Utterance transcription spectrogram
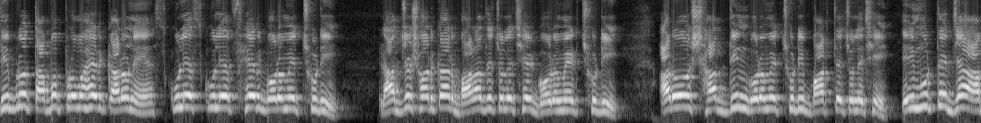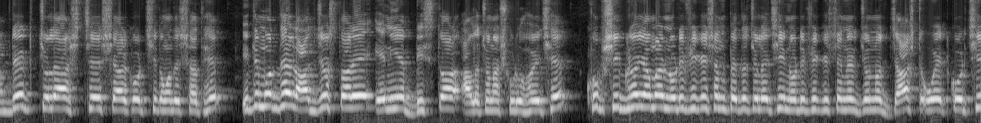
তীব্র তাপপ্রবাহের কারণে স্কুলে স্কুলে ফের গরমের ছুটি। রাজ্য সরকার বাড়াতে চলেছে গরমের ছুটি। আরও সাত দিন গরমের ছুটি বাড়তে চলেছে। এই মুহূর্তে যা আপডেট চলে আসছে শেয়ার করছি তোমাদের সাথে। ইতিমধ্যে রাজ্য স্তরে এ নিয়ে বিস্তর আলোচনা শুরু হয়েছে। খুব শীঘ্রই আমরা নোটিফিকেশন পেতে চলেছি। নোটিফিকেশনের জন্য জাস্ট ওয়েট করছি।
